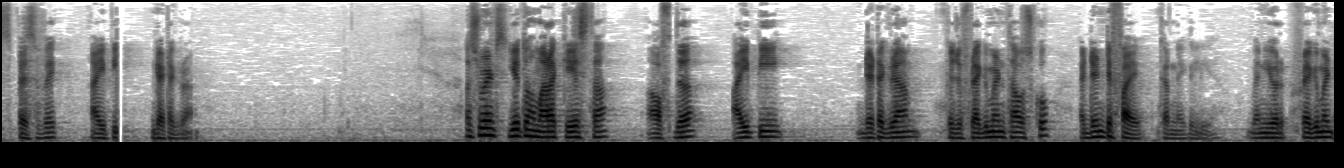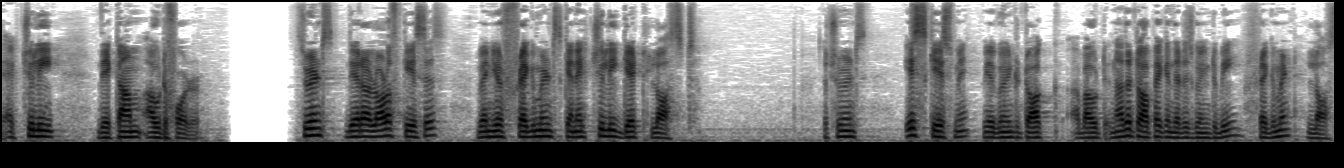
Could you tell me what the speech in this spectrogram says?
specific I P datagram یہ تو ہمارا کیس تھا آف دا آئی پی ڈیٹاگرام کا جو فریگمنٹ تھا اس کو آئیڈینٹیفائی کرنے کے لیے when your fragment actually they come out of order students there are lot of cases when your fragments can actually get lost students اس کیس میں we are going to talk about another topic and that is going to be fragment loss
